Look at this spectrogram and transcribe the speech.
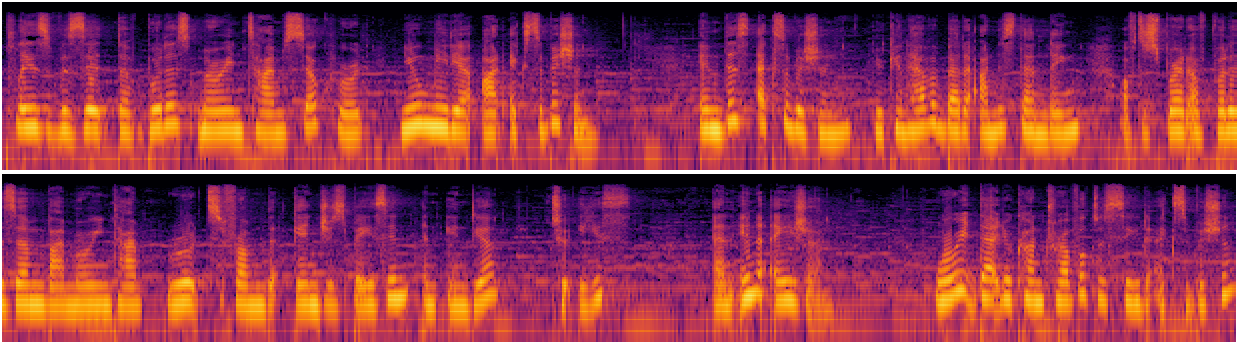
please visit the Buddhist Maritime Silk Road New Media Art Exhibition. In this exhibition, you can have a better understanding of the spread of Buddhism by maritime routes from the Ganges Basin in India to East and Inner Asia. Worried that you can't travel to see the exhibition?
